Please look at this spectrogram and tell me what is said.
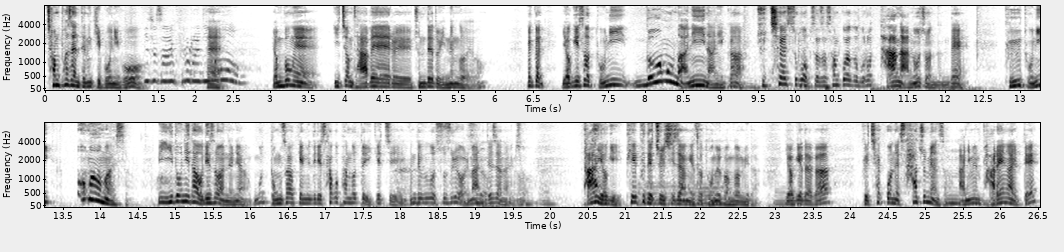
1,000%는 기본이고 2.4%라니요. 네. 연봉의 2.4배를 준 데도 있는 거예요. 그러니까 여기서 돈이 너무 많이 나니까 주체할 수가 없어서 성과급으로 다 나눠줬는데 그 돈이 어마어마했어. 이 돈이 다 어디서 왔느냐? 뭐 동서학 개미들이 사고 판 것도 있겠지. 네. 근데 그거 수수료 얼마 안 되잖아요. 그렇죠. 네. 다 여기 PF 대출 오. 시장에서 돈을 번 겁니다. 여기에다가 그 채권을 사주면서 음. 아니면 발행할 때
